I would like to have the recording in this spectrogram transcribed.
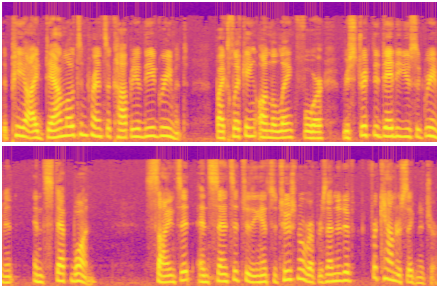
the PI downloads and prints a copy of the agreement by clicking on the link for Restricted Data Use Agreement in Step 1, signs it, and sends it to the institutional representative for countersignature.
